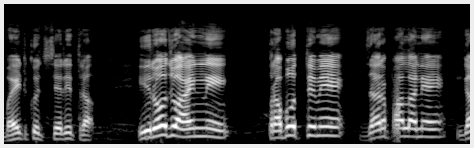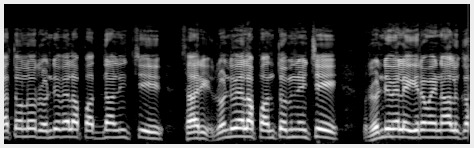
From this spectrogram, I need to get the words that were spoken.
బయటకు వచ్చే చరిత్ర. ఈరోజు ఆయన్ని ప్రభుత్వమే జరపాలనే గతంలో రెండు వేల పద్నాలుగు నుంచి సారీ రెండు వేల పంతొమ్మిది నుంచి రెండు వేల ఇరవై నాలుగు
